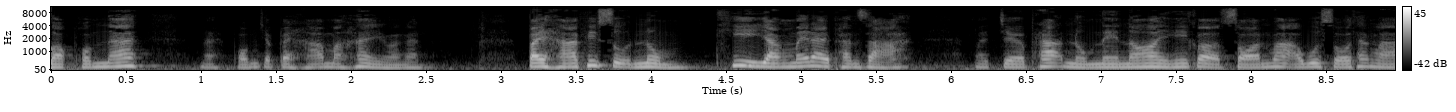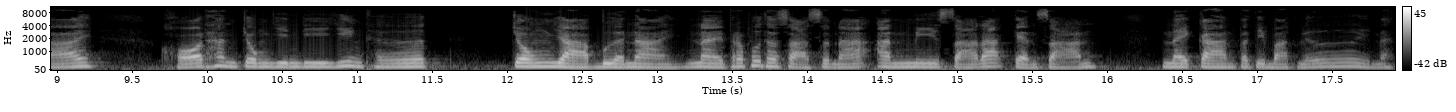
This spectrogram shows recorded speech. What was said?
บอกผมนะนะ ผมจะไปหามาให้เหมือนกัน ไปหาพิสุหนุ่มที่ยังไม่ได้พรรษา มาเจอพระหนุ่มเนน้อยอย่างนี้ก็สอนว่าอาวุโสทั้งหลาย ขอท่านจงยินดียิ่งเถิด จงอย่าเบื่อหน่ายในพระพุทธศาสนาอันมีสาระแก่นสารในการปฏิบัติเลยนะ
